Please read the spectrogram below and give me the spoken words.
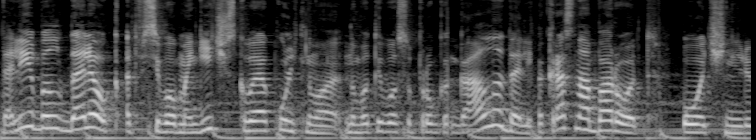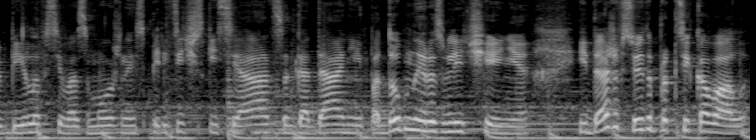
Дали был далек от всего магического и оккультного, но вот его супруга Галла Дали как раз наоборот, очень любила всевозможные спиритические сеансы, гадания и подобные развлечения, и даже все это практиковала.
